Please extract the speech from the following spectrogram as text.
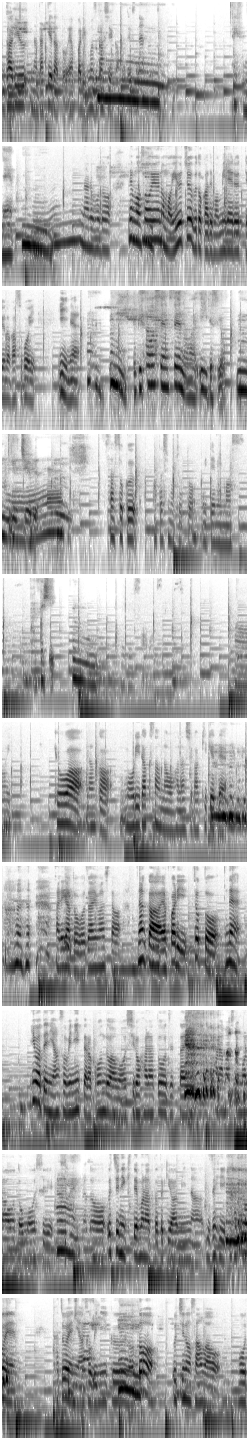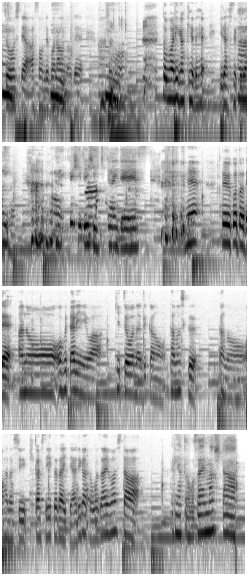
我流なだけだとやっぱり難しいかもですね。うん。ですね。ううんん。なるほど。でもそういうのも YouTube とかでも見れるっていうのがすごいいいね。うん、海老沢先生のはいいですよ。うん、へ YouTube。ーうん早速私もちょっと見てみます。あぜひ。うん。はーい今日はなんか盛りだくさんなお話が聞けて ありがとうございました。なんかやっぱりちょっとね岩手に遊びに行ったら今度はもう白原と絶対絡ましてもらおうと思うしはい。あのうちに来てもらった時はみんなぜひ花鳥園花鳥園に遊びに行くのと、うちの3羽を包丁して遊んでもらうので、あの泊まりがけでいらしてください。はい。ぜひぜひ行きたいです。ね、ということで、あのーお二人には貴重な時間を楽しく、あのお話聞かせていただいてありがとうございました。ありがとうございました。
